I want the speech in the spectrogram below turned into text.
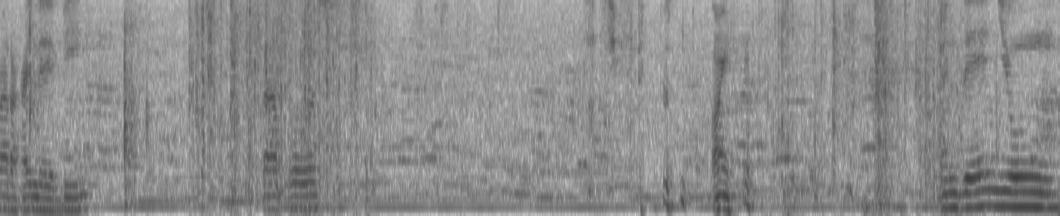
para kay Levi. Tapos Okay. And then yung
